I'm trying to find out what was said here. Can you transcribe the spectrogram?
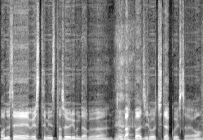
어느새 웨스트민스터 소요리 문답은 또 예. 막바지로 치닫고 있어요.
